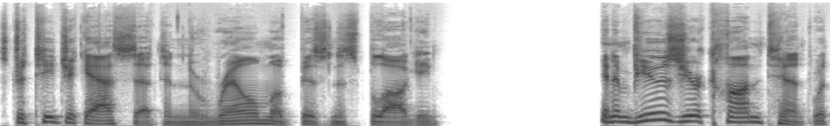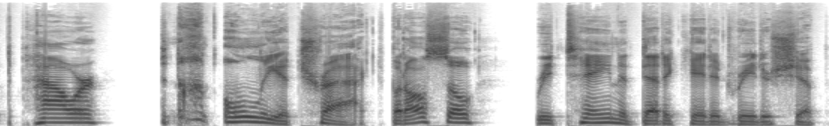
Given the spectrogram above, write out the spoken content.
strategic asset in the realm of business blogging. It imbues your content with the power to not only attract, but also retain a dedicated readership.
